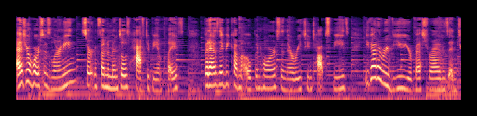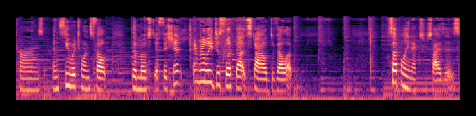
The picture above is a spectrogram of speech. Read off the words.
As your horse is learning, certain fundamentals have to be in place, but as they become an open horse and they're reaching top speeds, you got to review your best runs and turns and see which ones felt the most efficient and really just let that style develop. Suppling exercises,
